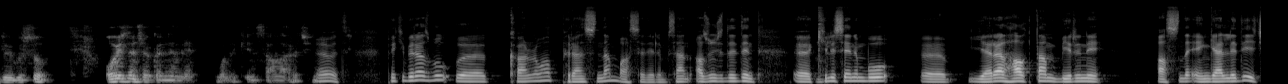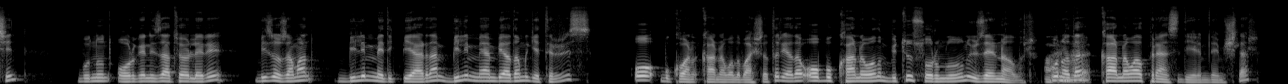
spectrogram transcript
duygusu. O yüzden çok önemli buradaki insanlar için. Evet. Peki biraz bu e, Karnaval Prensi'nden bahsedelim. Sen az önce dedin e, kilisenin bu e, yerel halktan birini aslında engellediği için bunun organizatörleri biz o zaman bilinmedik bir yerden bilinmeyen bir adamı getiririz. O bu karnavalı başlatır ya da o bu karnavalın bütün sorumluluğunu üzerine alır. Aynen Buna da. Karnaval Prensi diyelim demişler.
